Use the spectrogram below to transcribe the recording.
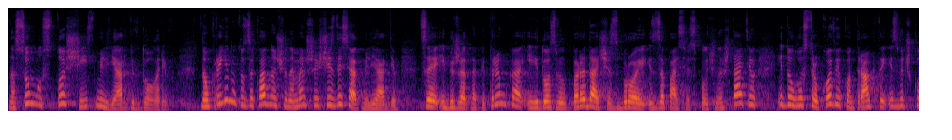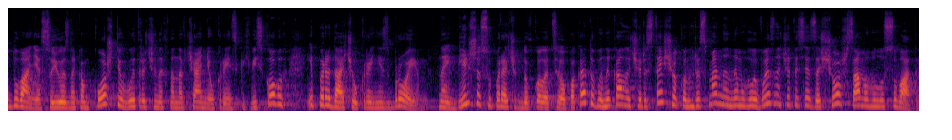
на суму 106 мільярдів доларів. На Україну тут закладено щонайменше 60 мільярдів. Це і бюджетна підтримка, і дозвіл передачі зброї із запасів Сполучених Штатів, і довгострокові контракти із відшкодування союзникам коштів, витрачених на навчання українських військових і передачу Україні зброї. Найбільше суперечок довкола цього пакету виникало через те, що конгресмени не могли визначитися за що ж саме голосувати.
